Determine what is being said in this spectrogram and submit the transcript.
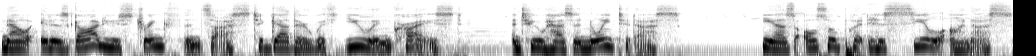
Now it is God who strengthens us together with you in Christ and who has anointed us. He has also put his seal on us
